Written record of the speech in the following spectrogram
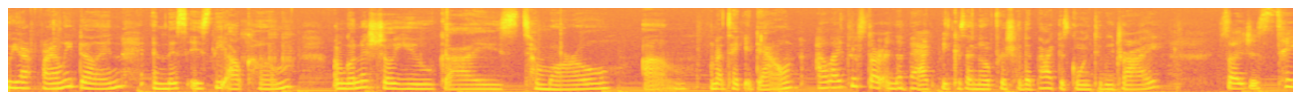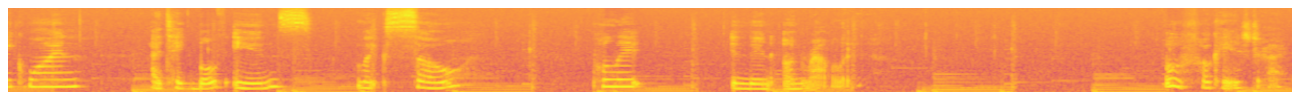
We are finally done and this is the outcome. I'm going to show you guys tomorrow um, when i take it down. I like to start in the back because i know for sure the back is going to be dry. So i just take one i take both ends like so pull it and then unravel it. Oof okay it's dry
